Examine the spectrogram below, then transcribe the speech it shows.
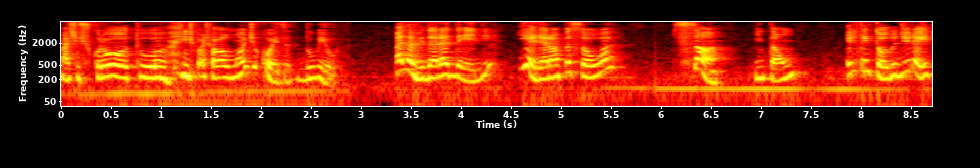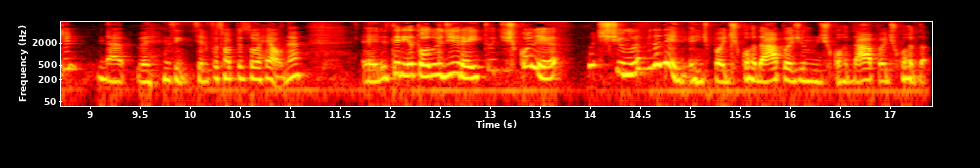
macho escroto, a gente pode falar um monte de coisa do Will. Mas a vida era dele e ele era uma pessoa sã. Então, ele tem todo o direito, né, assim, se ele fosse uma pessoa real, né? Ele teria todo o direito de escolher o destino da vida dele. A gente pode discordar, pode não discordar, pode discordar,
